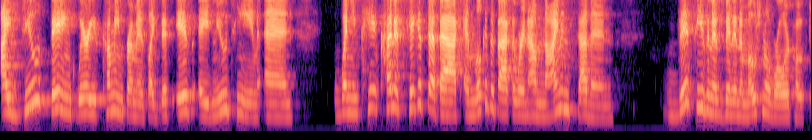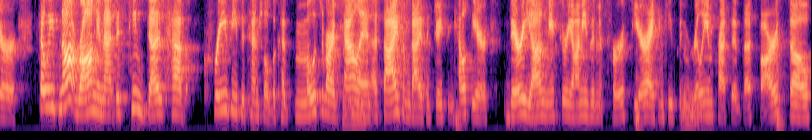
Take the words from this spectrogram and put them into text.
I do think where he's coming from is like this is a new team. And when you kind of take a step back and look at the fact that we're now nine and seven, this season has been an emotional roller coaster. So he's not wrong in that this team does have crazy potential because most of our talent, mm-hmm. aside from guys like Jason Kelce, are very young. Nick Sirianni's in his first year. I think he's been mm-hmm. really impressive thus far. So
